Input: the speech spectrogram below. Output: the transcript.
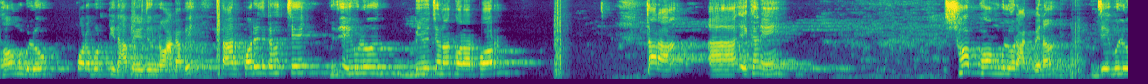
ফর্মগুলো পরবর্তী ধাপের জন্য আগাবে। তারপরে যেটা হচ্ছে, এগুলো বিবেচনা করার পর তারা এখানে সব ফর্মগুলো রাখবে না। যেগুলো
